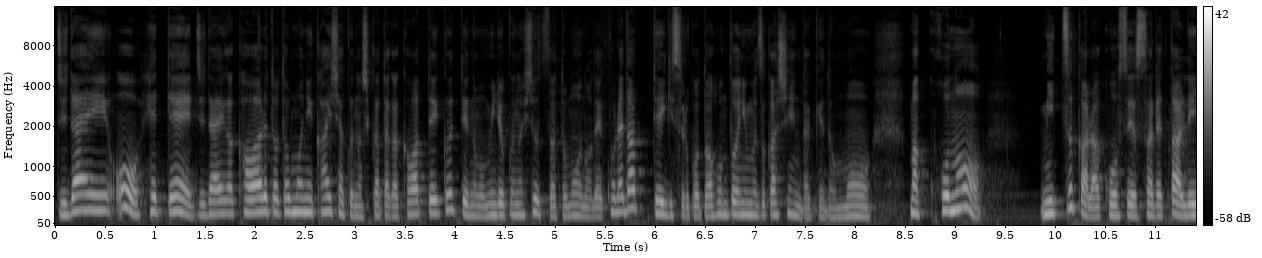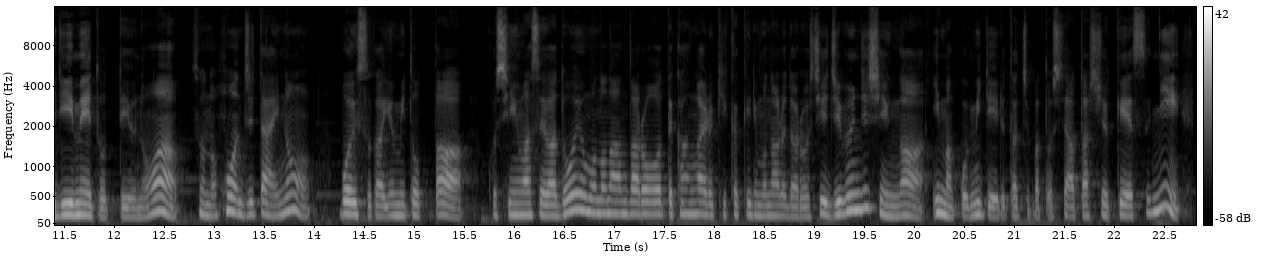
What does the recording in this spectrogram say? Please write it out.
時代を経て時代が変わるとともに解釈の仕方が変わっていくっていうのも魅力の一つだと思うのでこれだって定義することは本当に難しいんだけども、まあ、この3つから構成されたレディメイトっていうのはその本自体のボイスが読み取ったこう親和性はどういうものなんだろうって考えるきっかけにもなるだろうし自分自身が今こう見ている立場としてアタッシュケースに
